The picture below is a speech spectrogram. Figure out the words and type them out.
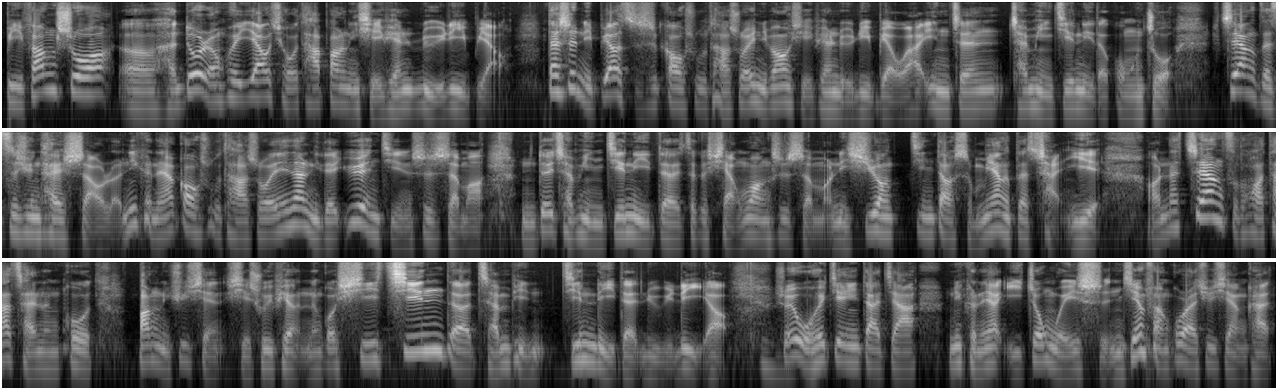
比方说，呃，很多人会要求他帮你写一篇履历表，但是你不要只是告诉他说，哎，你帮我写一篇履历表，我要应征产品经理的工作，这样的资讯太少了。你可能要告诉他说，哎，那你的愿景是什么？你对产品经理的这个想望是什么？你希望进到什么样的产业？啊，那这样子的话，他才能够帮你去写写出一篇能够吸金的产品经理的履历啊。所以我会建议大家，你可能要以终为始，你先反过来去想想看，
